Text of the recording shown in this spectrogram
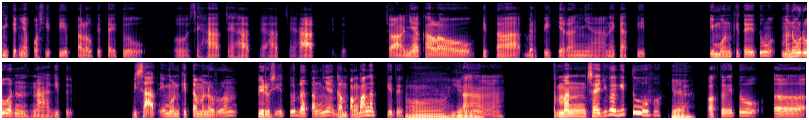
mikirnya positif kalau kita itu eh, sehat sehat sehat sehat gitu soalnya kalau kita berpikirannya negatif imun kita itu menurun nah gitu di saat imun kita menurun virus itu datangnya gampang banget gitu Oh, iya. iya. Heeh. teman saya juga gitu Iya. waktu itu eh,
